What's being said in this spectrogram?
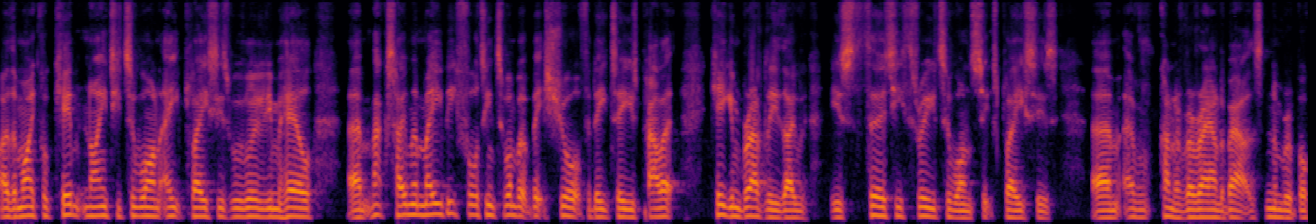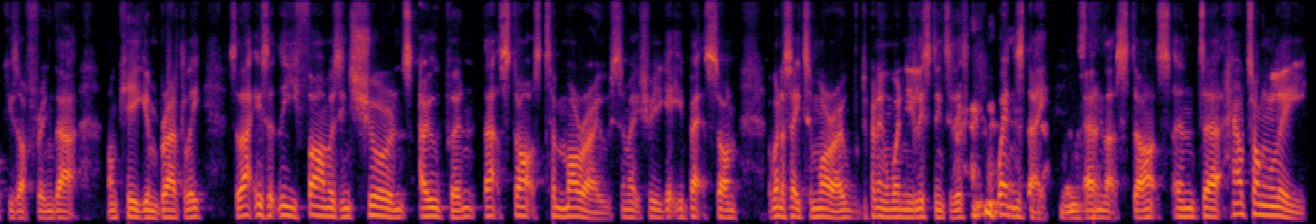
either Michael Kim, ninety to one, eight places with William Hill, uh, Max Homa, maybe fourteen to one, but a bit short for DT's palette. Keegan Bradley, though, is thirty-three to one, six places. Um, a- kind of around about there's a number of bookies offering that on Keegan Bradley. So that is at the Farmers Insurance Open. That starts tomorrow. So make sure you get your bets on. When I say tomorrow, depending on when you're listening to this, Wednesday, Wednesday. and that starts. And uh, Hao Tong Li,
